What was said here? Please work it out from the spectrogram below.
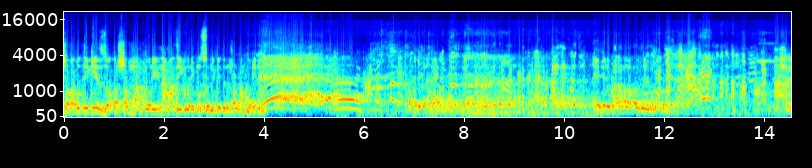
সভাপতিকে যত সম্মান করি, নামাজি করি, মুসল্লিকে তত সম্মান করি না। আহারে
